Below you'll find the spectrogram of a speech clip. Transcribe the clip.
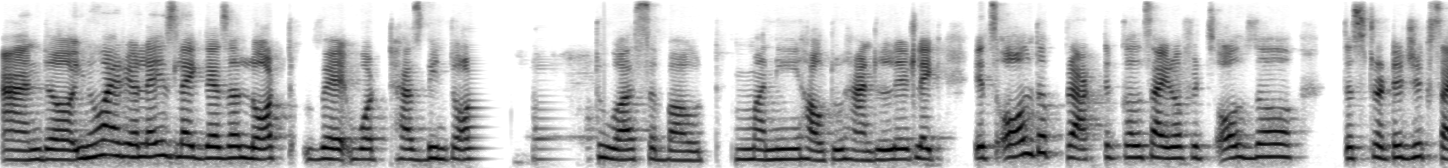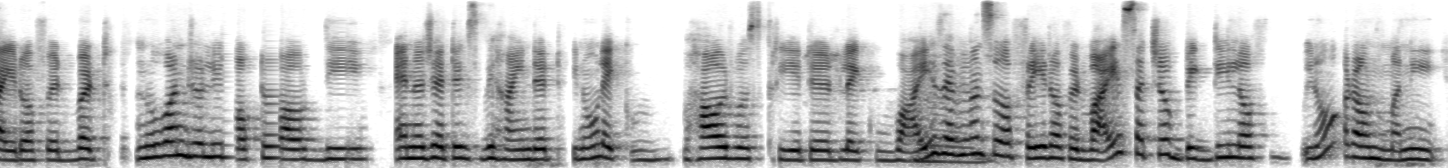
And uh, you know, I realized like there's a lot where what has been taught to us about money, how to handle it. Like it's all the practical side of it, it's all the the strategic side of it, but no one really talked about the energetics behind it, you know, like how it was created, like why is everyone Mm. so afraid of it? Why is such a big deal of, you know, around money?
